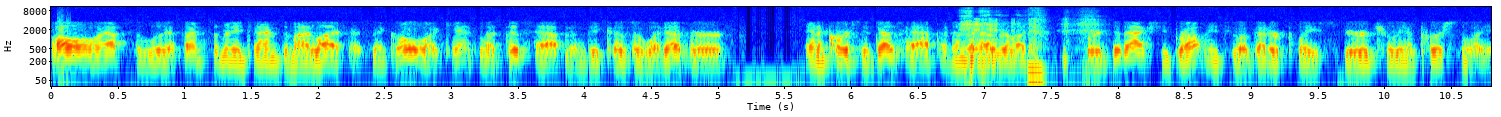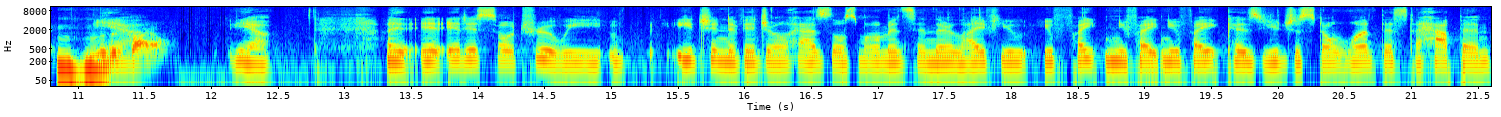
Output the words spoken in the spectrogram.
oh absolutely I find so many times in my life I think oh I can't let this happen because of whatever and of course it does happen and then I realize it actually brought me to a better place spiritually and personally mm-hmm. yeah. trial yeah it, it is so true. We each individual has those moments in their life. You you fight and you fight and you fight because you just don't want this to happen,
